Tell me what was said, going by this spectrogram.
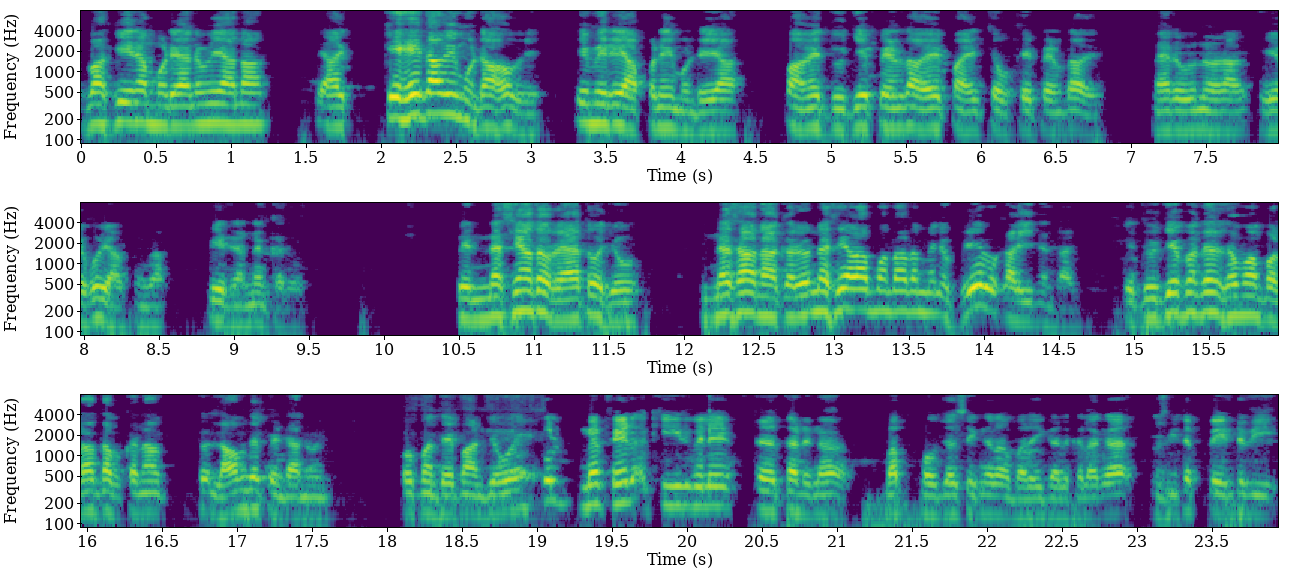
ਬਾਕੀ ਇਹਨਾਂ ਮੁੰਡਿਆਂ ਨੂੰ ਵੀ ਆਣਾ ਕਿਸੇ ਦਾ ਵੀ ਮੁੰਡਾ ਹੋਵੇ ਇਹ ਮੇਰੇ ਆਪਣੇ ਮੁੰਡੇ ਆ ਭਾਵੇਂ ਦੂਜੇ ਪਿੰਡ ਦਾ ਹੋਵੇ ਭਾਵੇਂ ਚੌਥੇ ਪਿੰਡ ਦਾ ਹੋਵੇ ਮੈਂ ਉਹਨਾਂ ਨਾਲ ਇਹੋ ਆਖੂੰਗਾ ਵੀ ਰਨ ਕਰੋ। ਤੇ ਨਸ਼ਿਆਂ ਤੋਂ ਰਹਿਤ ਹੋ ਜਾਓ। ਨਸ਼ਾ ਨਾ ਕਰੋ ਨਸ਼ੇ ਵਾਲਾ ਬੰਦਾ ਤਾਂ ਮੈਨੂੰ ਫੇਰ ਵਿਖਾਲੀ ਦਿੰਦਾ ਜੀ। ਤੇ ਦੂਜੇ ਬੰਦੇ ਦਾ ਸਮਾਂ ਬੜਾ ਦਬਕਣਾ ਲਾਉਂਦੇ ਪਿੰਡਾਂ ਨੂੰ। ਉਹ ਬੰਦੇ ਬਣ ਜਾਓ ਬਿਲਕੁਲ ਮੈਂ ਫਿਰ ਅਖੀਰ ਵੇਲੇ ਤੁਹਾਡੇ ਨਾਲ ਬਾਪ ਮੌਜਾ ਸਿੰਘ ਨਾਲ ਬਾਰੇ ਗੱਲ ਕਰਾਂਗਾ। ਤੁਸੀਂ ਤਾਂ ਪਿੰਡ ਵੀ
